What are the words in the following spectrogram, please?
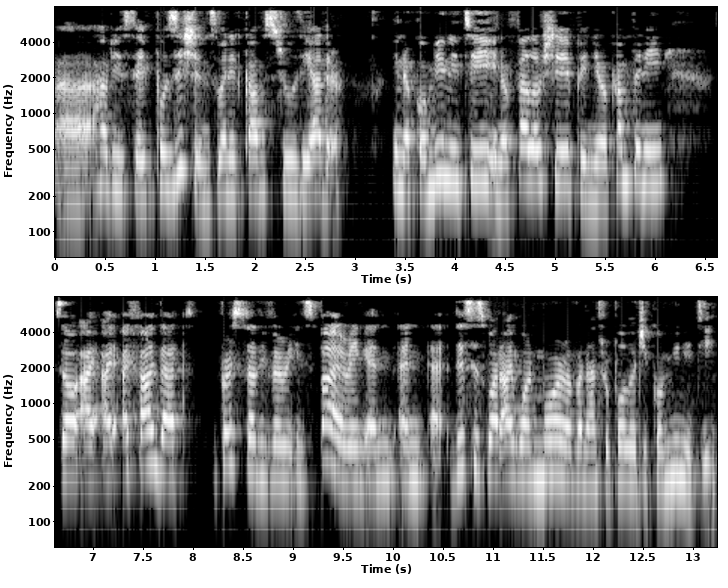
uh, how do you say positions when it comes to the other in a community, in a fellowship, in your company. So I, I, I found that personally very inspiring, and and uh, this is what I want more of an anthropology community,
